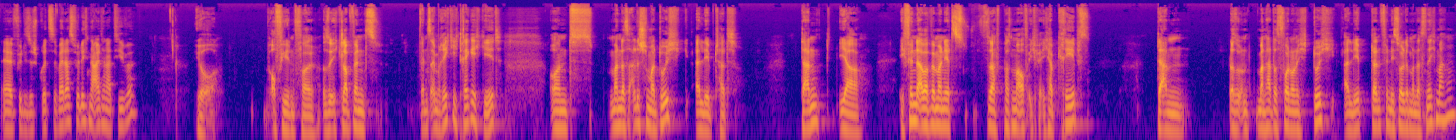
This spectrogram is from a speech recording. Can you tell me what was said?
äh, für diese Spritze. Wäre das für dich eine Alternative? Ja, auf jeden Fall. Also ich glaube, wenn es einem richtig dreckig geht und man das alles schon mal durcherlebt hat, dann ja. Ich finde aber, wenn man jetzt sagt, pass mal auf, ich, ich habe Krebs, dann, also und man hat das vorher noch nicht durcherlebt, dann finde ich, sollte man das nicht machen.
